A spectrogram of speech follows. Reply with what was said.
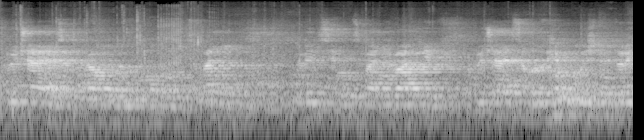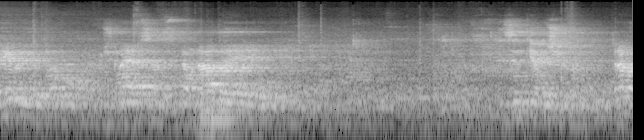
включається в правову допомогу муніципальній поліції, муніципальній варті, включається в режим вуличної торгівлі, ну, починаються скандали і Зінкевичів. Треба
